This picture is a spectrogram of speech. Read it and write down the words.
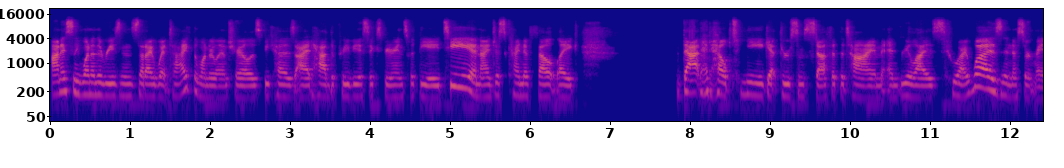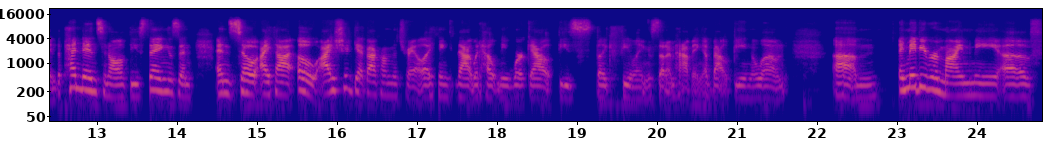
honestly, one of the reasons that I went to hike the Wonderland Trail is because I'd had the previous experience with the AT and I just kind of felt like that had helped me get through some stuff at the time and realize who I was and assert my independence and all of these things. And, and so I thought, oh, I should get back on the trail. I think that would help me work out these like feelings that I'm having about being alone um, and maybe remind me of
